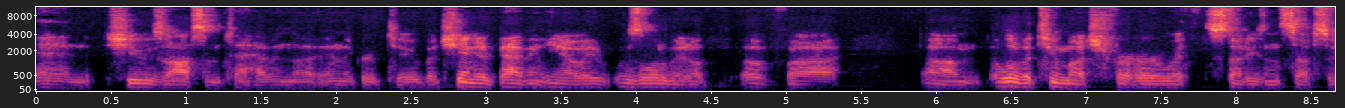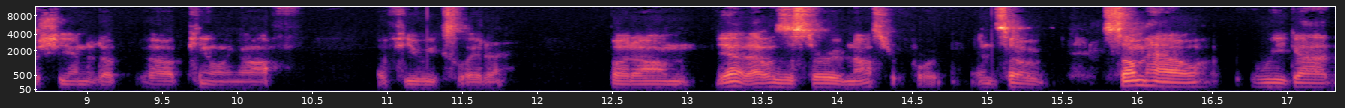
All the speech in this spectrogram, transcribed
and she was awesome to have in the in the group too. But she ended up having, you know, it was a little bit of, of uh, um, a little bit too much for her with studies and stuff. So she ended up uh, peeling off a few weeks later. But um, yeah, that was the story of Nostr Report. And so somehow we got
